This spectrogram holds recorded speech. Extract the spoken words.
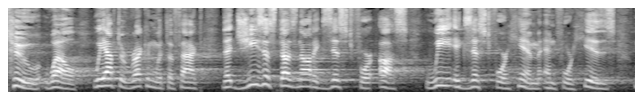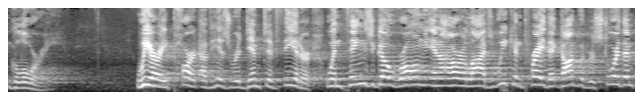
2 well, we have to reckon with the fact that Jesus does not exist for us. We exist for him and for his glory. We are a part of His redemptive theater. When things go wrong in our lives, we can pray that God would restore them,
